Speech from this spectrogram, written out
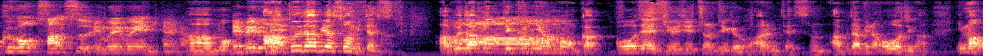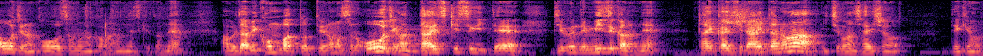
国語算数 MMA みたいなああもうレベルでアブダビはそうみたいですアブダビって国はもう学校で柔術の授業があるみたいです。そのアブダビの王子が今は王子なのか王様なのかわかんないですけどね。アブダビコンバットっていうのもその王子が大好きすぎて自分で自らね大会開いたのが一番最初できも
